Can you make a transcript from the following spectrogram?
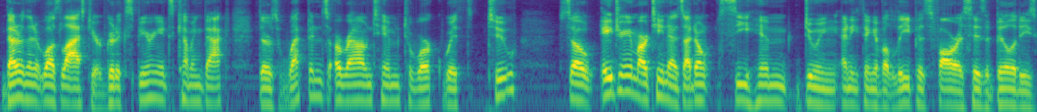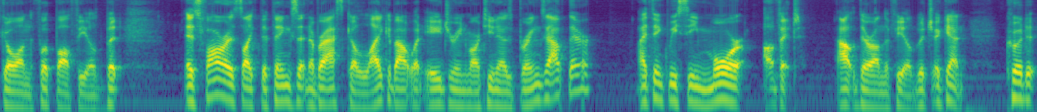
Better than it was last year. Good experience coming back. There's weapons around him to work with, too. So Adrian Martinez, I don't see him doing anything of a leap as far as his abilities go on the football field. But as far as like the things that Nebraska like about what Adrian Martinez brings out there, I think we see more of it out there on the field, which again could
